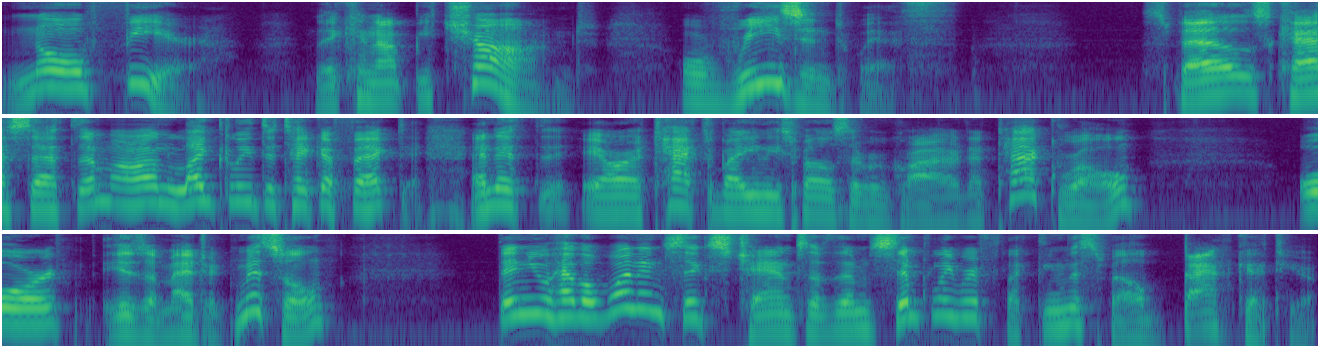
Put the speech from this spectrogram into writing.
no fear. They cannot be charmed or reasoned with. Spells cast at them are unlikely to take effect, and if they are attacked by any spells that require an attack roll, or is a magic missile, then you have a 1 in 6 chance of them simply reflecting the spell back at you.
